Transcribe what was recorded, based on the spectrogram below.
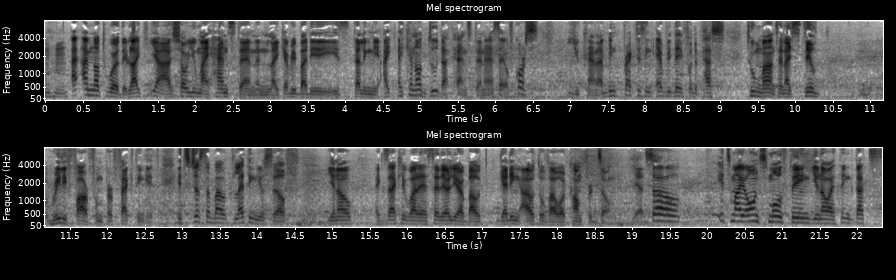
Mm-hmm. I, am not worthy. Like, yeah, I show you my handstand, and like everybody is telling me, I, I cannot do that handstand. And I say, of course you can. I've been practicing every day for the past two months, and I still really far from perfecting it. It's just about letting yourself, you know, exactly what I said earlier about getting out of our comfort zone. Yes. So it's my own small thing. You know, I think that's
